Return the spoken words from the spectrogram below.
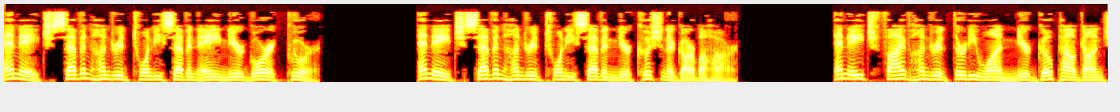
NH727A near Gorakhpur. NH727 near Kushinagar Bihar NH531 near Gopalganj.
